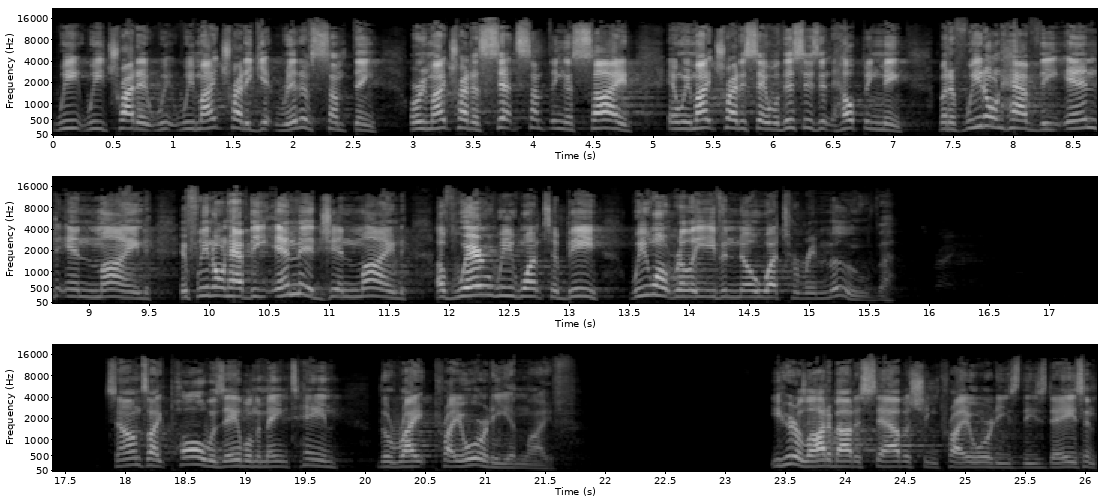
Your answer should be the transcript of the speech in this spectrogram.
we, we try to, we, we might try to get rid of something, or we might try to set something aside, and we might try to say, well, this isn't helping me. But if we don't have the end in mind, if we don't have the image in mind of where we want to be, we won't really even know what to remove. It sounds like Paul was able to maintain the right priority in life. You hear a lot about establishing priorities these days, and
